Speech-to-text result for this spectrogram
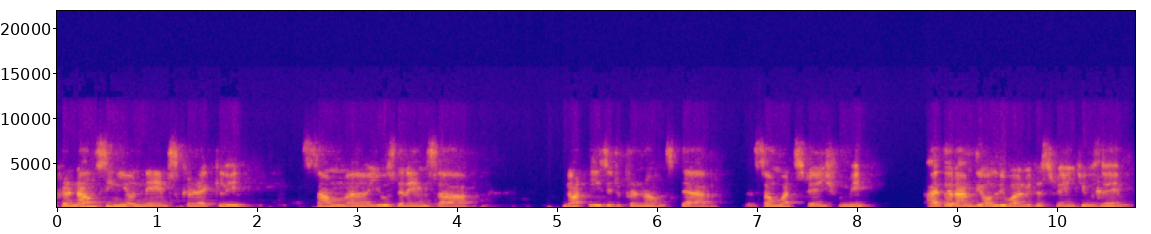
pronouncing your names correctly. Some uh, usernames are not easy to pronounce. They are somewhat strange for me. I thought I'm the only one with a strange username,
